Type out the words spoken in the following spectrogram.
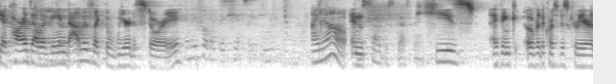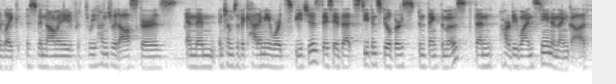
Yeah, Cara Delevingne. Delevingne. That was like the weirdest story. And they felt like they can't say anything. I know. And so disgusting. he's, I think, over the course of his career, like, has been nominated for 300 Oscars. And then in terms of Academy Award speeches, they say that Steven Spielberg's been thanked the most, then Harvey Weinstein, and then God.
